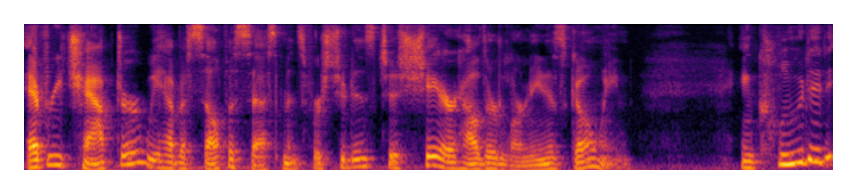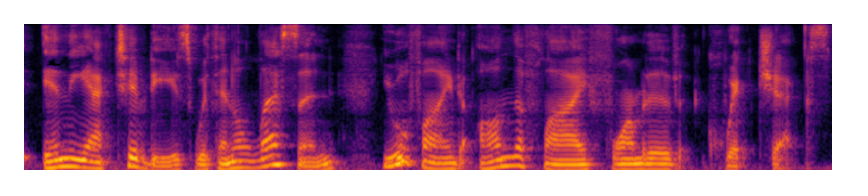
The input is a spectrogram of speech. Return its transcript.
Every chapter, we have a self-assessments for students to share how their learning is going. Included in the activities within a lesson, you will find on the fly formative quick checks.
